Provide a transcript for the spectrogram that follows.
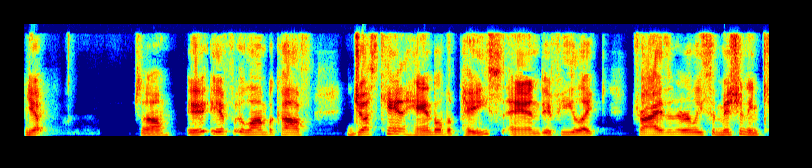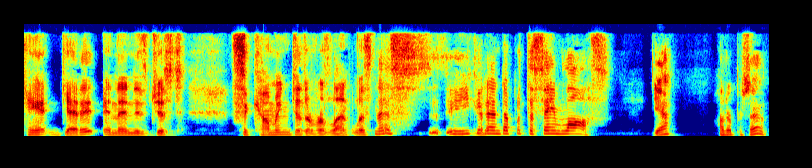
Yep. So i- if Ulanbekov just can't handle the pace and if he like tries an early submission and can't get it and then is just succumbing to the relentlessness, he could end up with the same loss. Yeah, Hundred percent.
